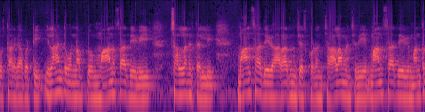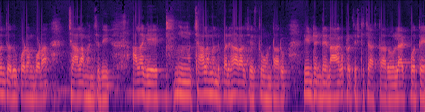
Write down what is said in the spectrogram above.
చూస్తారు కాబట్టి ఇలాంటి ఉన్నప్పుడు మానసాదేవి చల్లని తల్లి మానసాదేవి ఆరాధన చేసుకోవడం చాలా మంచిది. మానసాదేవి మంత్రం చదువుకోవడం కూడా చాలా మంచిది. అలాగే చాలామంది పరిహారాలు చేస్తూ ఉంటారు. ఏంటంటే నాగప్రతిష్ఠ చేస్తారు. లేకపోతే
